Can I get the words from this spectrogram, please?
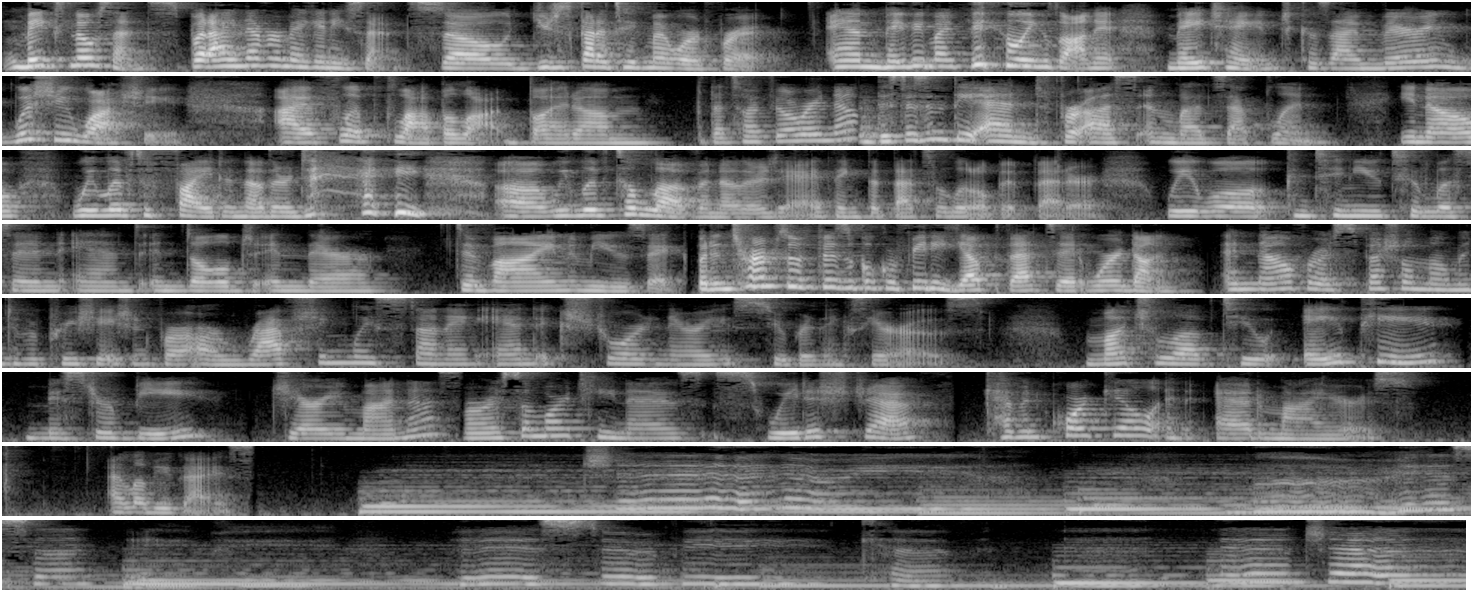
Makes no sense, but I never make any sense. So you just gotta take my word for it. And maybe my feelings on it may change because I'm very wishy washy. I flip flop a lot, but um, but that's how I feel right now. This isn't the end for us in Led Zeppelin. You know, we live to fight another day. uh, we live to love another day. I think that that's a little bit better. We will continue to listen and indulge in their divine music. But in terms of physical graffiti, yep, that's it. We're done. And now for a special moment of appreciation for our ravishingly stunning and extraordinary Super Thanks heroes. Much love to AP, Mr. B, Jerry Manas, Marissa Martinez, Swedish Jeff, Kevin Corkill, and Ed Myers. I love you guys. Jerry, Marissa, AP, Mr. B, Kevin, and.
